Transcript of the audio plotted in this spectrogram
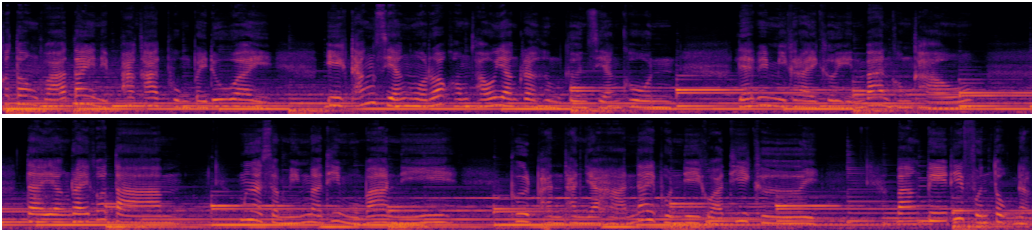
ก็ต้องคว้าใต้เหน็บผ้าคาดพุงไปด้วย อีกทั้งเสียงหัวเราะของเขายังกระหึ่มเกินเสียงคน และไม่มีใครเคยเห็นบ้านของเขา แต่อย่างไรก็ตาม เมื่อสมิงมาที่หมู่บ้านนี้ พืชพันธุ์ธัญญาหารได้ผลดีกว่าที่เคย บางปีที่ฝนตกหนัก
